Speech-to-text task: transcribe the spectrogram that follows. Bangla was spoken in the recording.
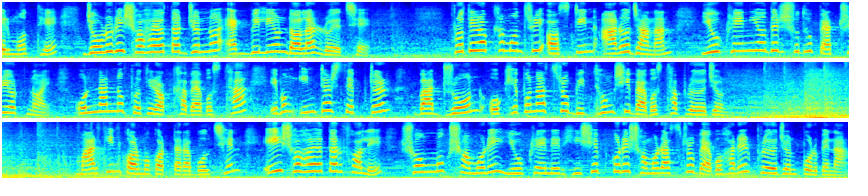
এর মধ্যে জরুরি সহায়তার জন্য এক বিলিয়ন ডলার রয়েছে। প্রতিরক্ষামন্ত্রী অস্টিন আরও জানান, ইউক্রেনীয়দের শুধু প্যাট্রিয়ট নয়, অন্যান্য প্রতিরক্ষা ব্যবস্থা এবং ইন্টারসেপ্টর বা ড্রোন ও ক্ষেপণাস্ত্র বিধ্বংসী ব্যবস্থা প্রয়োজন। মার্কিন কর্মকর্তারা বলছেন, এই সহায়তার ফলে সম্মুখ সমরে ইউক্রেনের হিসেব করে সমরাস্ত্র ব্যবহারের প্রয়োজন পড়বে না।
